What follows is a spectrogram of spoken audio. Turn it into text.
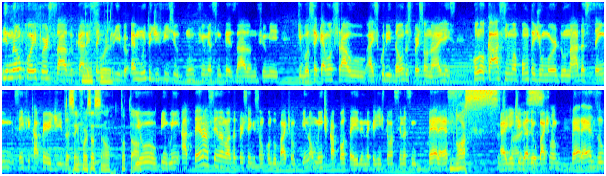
E não foi forçado, cara. Não Isso é foi. incrível. É muito difícil num filme assim pesado, num filme que você quer mostrar o, a escuridão dos personagens, colocar assim uma ponta de humor do nada sem, sem ficar perdido. assim. Sem forçação, total. E o pinguim, até na cena lá da perseguição, quando o Batman finalmente capota ele, né? Que a gente tem uma cena assim, badass. Nossa! Aí a gente vê demais. ali o Batman badass, o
